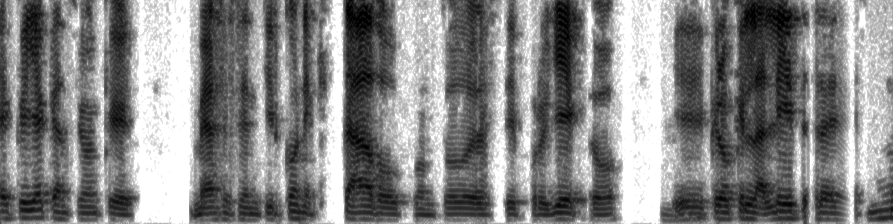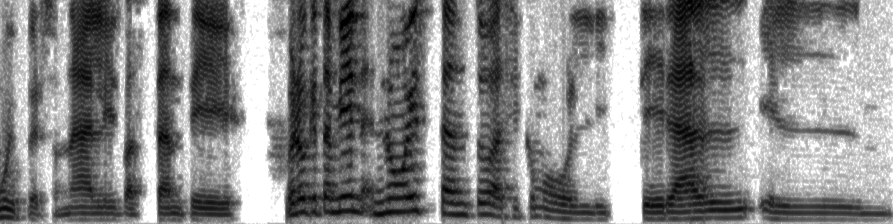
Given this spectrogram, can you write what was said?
aquella canción que me hace sentir conectado con todo este proyecto. Eh, creo que la letra es muy personal, es bastante, bueno, que también no es tanto así como literal el,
